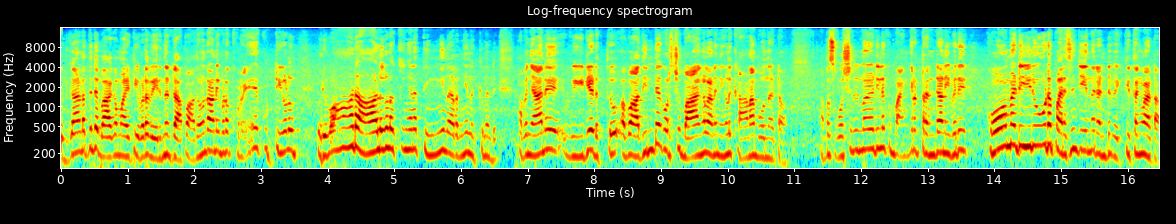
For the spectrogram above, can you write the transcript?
ഉദ്ഘാടനത്തിന്റെ ഭാഗമായിട്ട് ഇവിടെ വരുന്നുണ്ട്. അപ്പോൾ അതുകൊണ്ടാണ് ഇവിടെ കുറേ കുട്ടികളും ഒരുപാട് ആളുകളൊക്കെ ഇങ്ങനെ തിങ്ങി നിറഞ്ഞ് നിൽക്കുന്നുണ്ട്. അപ്പോൾ ഞാൻ വീഡിയോ എടുത്തു. അപ്പോൾ അതിന്റെ കുറച്ച് ഭാഗങ്ങളാണ് നിങ്ങൾ കാണാൻ പോകുന്നത് കേട്ടോ. അപ്പോൾ സോഷ്യൽ മീഡിയയിലൊക്കെ ഭയങ്കര ട്രെൻഡാണ്. ഇവർ കോമഡിയിലൂടെ പരസ്യം ചെയ്യുന്ന രണ്ട് വ്യക്തിത്വങ്ങളാട്ടോ.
